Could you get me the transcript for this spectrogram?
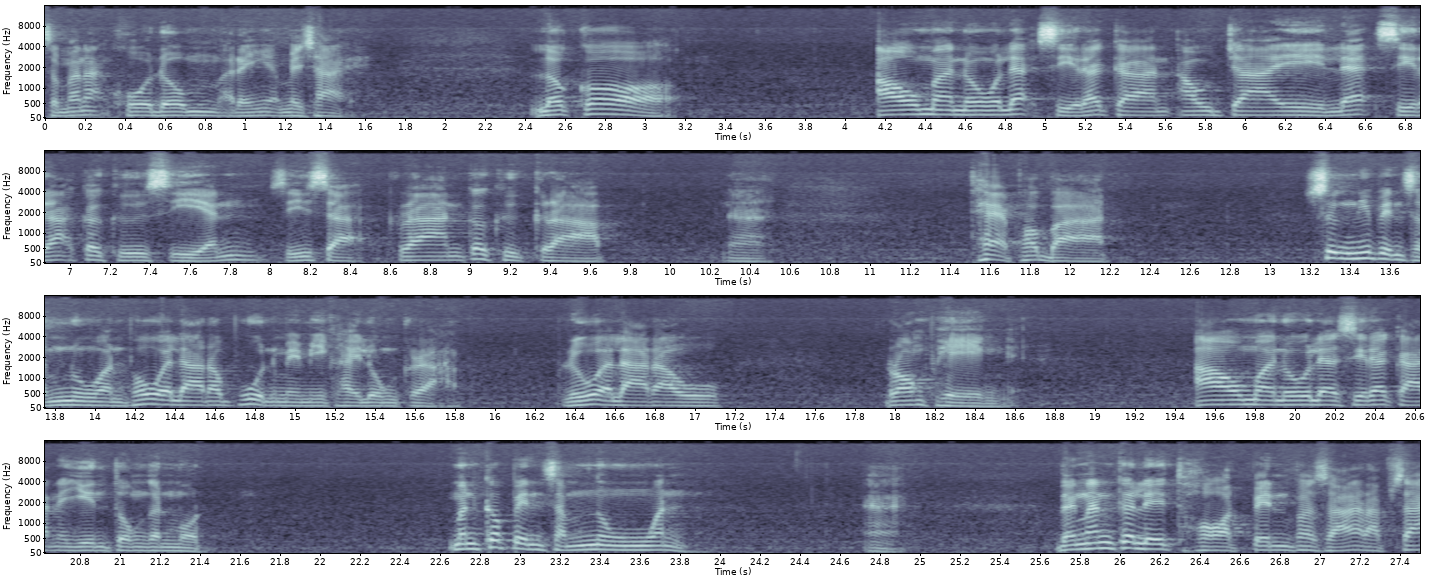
สมณะโคดมอะไรเงี้ยไม่ใช่ แล้วก็เอามาโนและศีรการเอาใจและศีระก็คือเสียนศีรษะกรานก็คือกราบนะแทบพระบาท ซึ่งนี่เป็นสำนวน เพราะเวลาเราพูดไม่มีใครลงกราบ หรือเวลาเราร้องเพลงเนี่ยเอามาโนและศีรการยืนตรงกันหมด มันก็เป็นสำนวนอ่าดังนั้นก็เลยถอดเป็นภาษาอาหรับซะ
